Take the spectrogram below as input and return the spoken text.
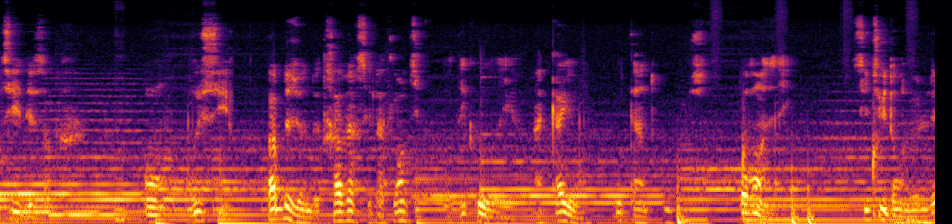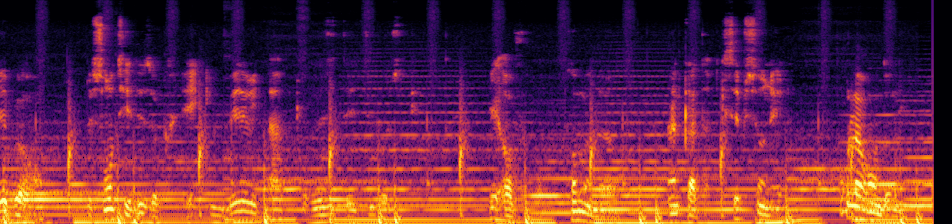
Sentier des en Russie. Pas besoin de traverser l'Atlantique pour découvrir un caillou ou teinte rouge orangé. Situé dans le Léberon, le sentier des ocres est une véritable curiosité biologique et offre aux promeneurs un cadre exceptionnel pour la randonnée.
